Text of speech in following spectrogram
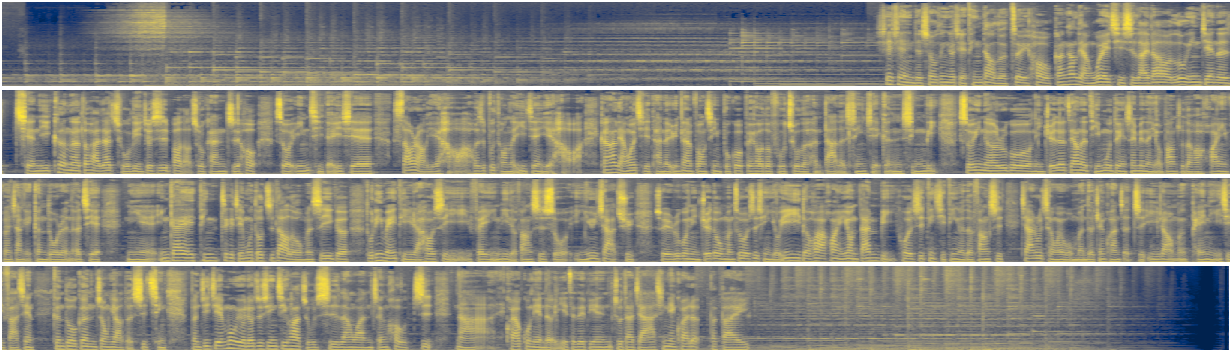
谢谢你的收听，而且听到了最后。刚刚两位其实来到录音间的前一刻呢，都还在处理，就是报道出刊之后所引起的一些骚扰也好啊，或是不同的意见也好啊。刚刚两位其实谈的云淡风轻，不过背后都付出了很大的心血跟心力。所以呢，如果你觉得这样的题目对你身边的人有帮助的话，欢迎分享给更多人。而且你也应该听这个节目都知道了，我们是一个独立媒体，然后是以非盈利的方式所营运下去，所以。如果你觉得我们做的事情有意义的话，欢迎用单笔或者是定期定额的方式加入，成为我们的捐款者之一，让我们陪你一起发现更多更重要的事情。本期节目由刘志新计划主持，蓝丸真后制。那快要过年了，也在这边祝大家新年快乐，拜拜。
